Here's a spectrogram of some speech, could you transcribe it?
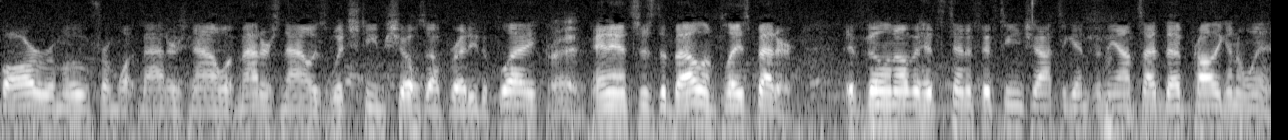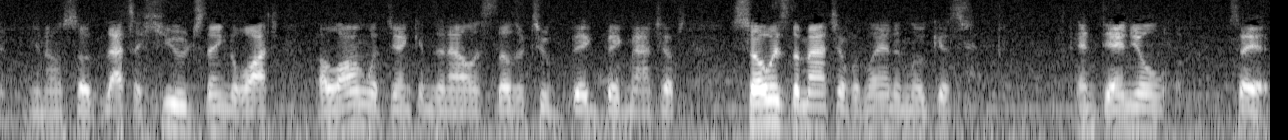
far removed from what matters now. What matters now is which team shows up ready to play Right. and answers the bell and plays better. if Villanova hits 10 to 15 shots again from the outside, they're probably going to win. You know, so that's a huge thing to watch. Along with Jenkins and Ellis, those are two big, big matchups. So is the matchup with Landon Lucas and Daniel. Say it.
